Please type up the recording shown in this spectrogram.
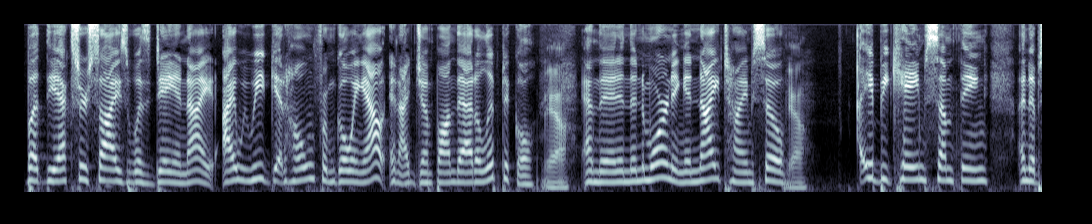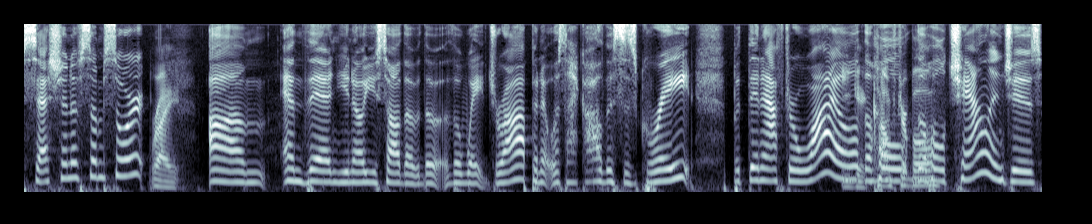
but the exercise was day and night. I we'd get home from going out and I'd jump on that elliptical. Yeah. And then in the morning and nighttime, so yeah. it became something an obsession of some sort Right. um and then you know you saw the, the the weight drop and it was like oh this is great but then after a while the whole the whole challenge is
